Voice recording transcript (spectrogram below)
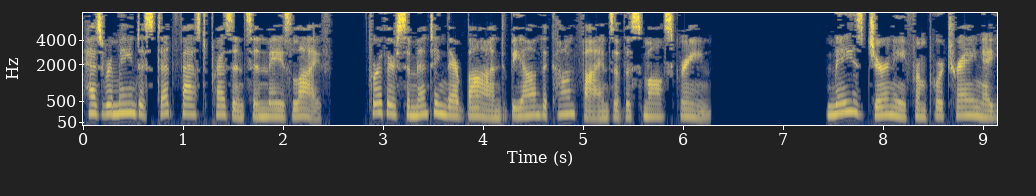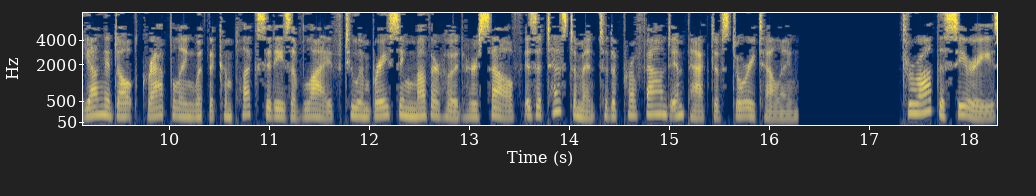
has remained a steadfast presence in Mae's life, further cementing their bond beyond the confines of the small screen. Mae's journey from portraying a young adult grappling with the complexities of life to embracing motherhood herself is a testament to the profound impact of storytelling. Throughout the series,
